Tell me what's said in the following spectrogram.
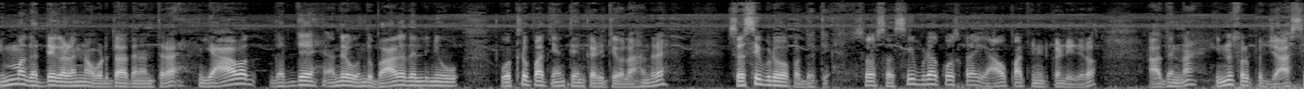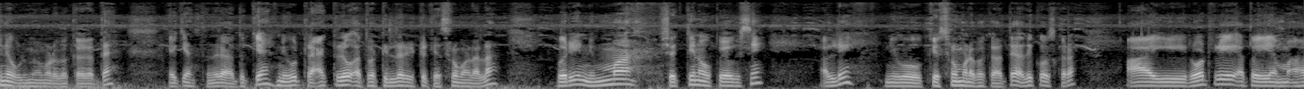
ನಿಮ್ಮ ಗದ್ದೆಗಳನ್ನು ಒಡೆದಾದ ನಂತರ ಯಾವ ಗದ್ದೆ, ಅಂದರೆ ಒಂದು ಭಾಗದಲ್ಲಿ ನೀವು ಒಟ್ಲು ಪಾತಿ ಅಂತ ಏನು ಕರಿತೀವಲ್ಲ, ಅಂದರೆ ಸಸಿ ಬಿಡುವ ಪದ್ಧತಿ. ಸೊ ಸಸಿ ಬಿಡೋಕ್ಕೋಸ್ಕರ ಯಾವ ಪಾತಿನ ಇಟ್ಕೊಂಡಿದ್ದೀರೋ ಅದನ್ನು ಇನ್ನೂ ಸ್ವಲ್ಪ ಜಾಸ್ತಿನೇ ಉಳುಮೆ ಮಾಡಬೇಕಾಗತ್ತೆ. ಏಕೆಂತಂದರೆ ಅದಕ್ಕೆ ನೀವು ಟ್ರ್ಯಾಕ್ಟ್ರು ಅಥವಾ ಟಿಲ್ಲರ್ ಇಟ್ಟು ಕೆಸರು ಮಾಡಲ್ಲ. ಬರೀ ನಿಮ್ಮ ಶಕ್ತಿನ ಉಪಯೋಗಿಸಿ ಅಲ್ಲಿ ನೀವು ಕೆಸರು ಮಾಡಬೇಕಾಗತ್ತೆ. ಅದಕ್ಕೋಸ್ಕರ ಆ ಈ ರೋಟ್ರಿ ಅಥವಾ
